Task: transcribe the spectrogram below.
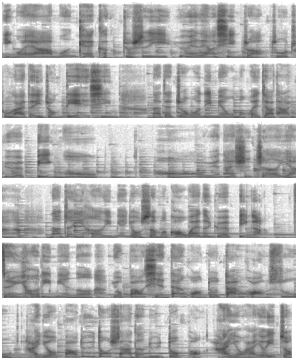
因为啊，moon cake 就是以月亮形状做出来的一种点心，那在中文里面我们会叫它月饼哦。哦，原来是这样啊！那这一盒里面有什么口味的月饼啊？这一盒里面呢，有包咸蛋黄的蛋黄酥，还有包绿豆沙的绿豆椪，还有还有一种。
